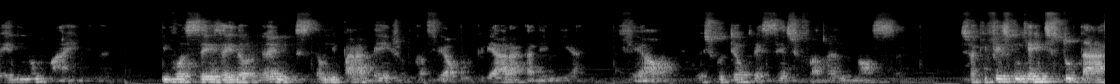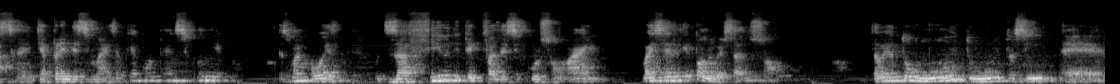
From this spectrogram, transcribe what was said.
ele em online? Né? E vocês aí da Organics estão de parabéns junto com a FIAL, por criar a academia FIAL. Eu escutei o Crescêncio falando, nossa, isso aqui fez com que a gente estudasse, a gente aprendesse mais. É o que acontece comigo. Mesma coisa. O desafio de ter que fazer esse curso online vai servir para a Universidade do Som. Então, eu estou muito, muito assim, é,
